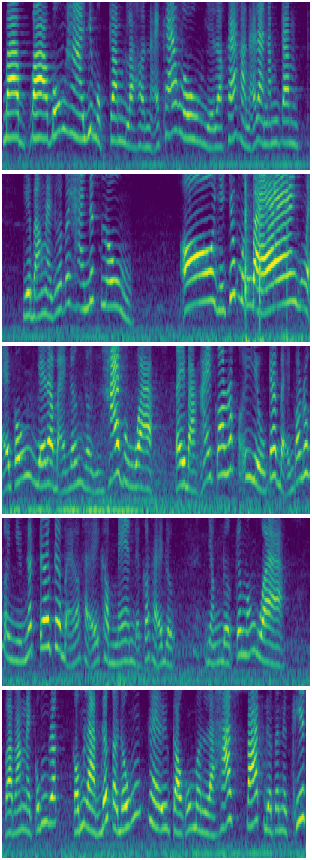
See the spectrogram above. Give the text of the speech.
ba ba, bốn, hai với 100 là hồi nãy khác luôn. Vậy là khác hồi nãy là 500 vậy bạn này có tới hai nick luôn. Ô, vậy chúc mừng bạn. Mẹ cũng vậy là bạn đơn gần hai phần quà. Đây bạn ấy có rất, ví dụ các bạn có rất là nhiều nick đó các bạn có thể comment để có thể được nhận được cái món quà và bạn này cũng rất cũng làm rất là đúng. Theo yêu cầu của mình là hashtag Gardena Kid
